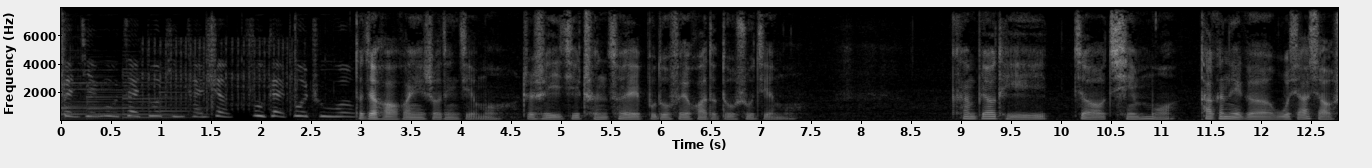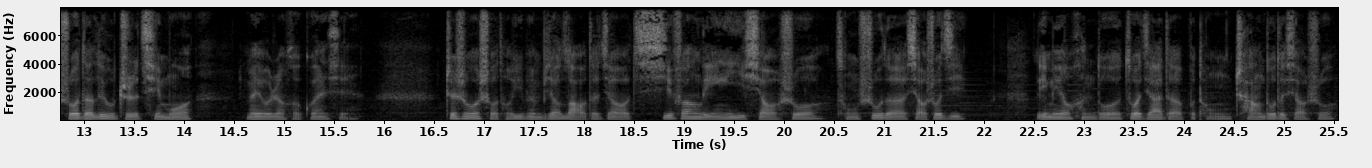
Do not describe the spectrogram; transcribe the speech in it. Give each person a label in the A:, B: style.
A: 本节目在多平台上覆盖播出哦。
B: 大家好，欢迎收听节目，这是一期纯粹不多废话的读书节目。看标题叫《琴魔》。它跟那个武侠小说的六指琴魔没有任何关系。这是我手头一本比较老的叫《西方灵异小说丛书》的小说集，里面有很多作家的不同长度的小说。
